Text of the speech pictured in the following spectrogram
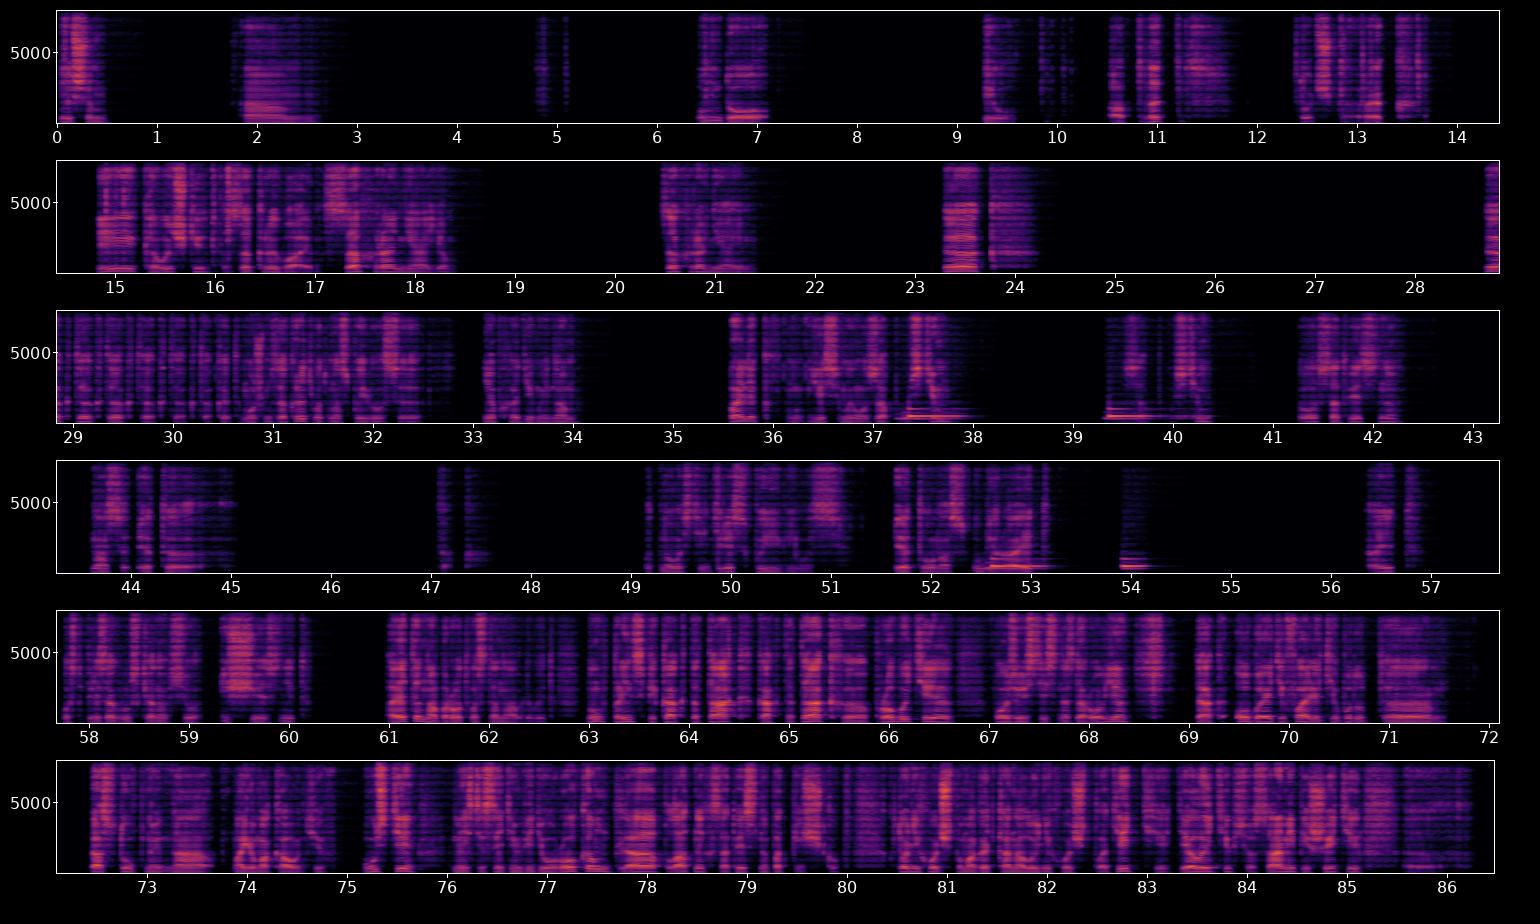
Пишем эм, undo fill applet .rec и кавычки закрываем, сохраняем. Сохраняем. Так. Так, так, так, так, так, так. Это можем закрыть. Вот у нас появился необходимый нам файлик. Ну, если мы его запустим, запустим, то, соответственно, у нас это... Так. Вот новости интереса появилась. Это у нас убирает. Убирает. После перезагрузки оно все исчезнет. А это, наоборот, восстанавливает. Ну, в принципе, как-то так, как-то так. Э, пробуйте, пользуйтесь на здоровье. Так, оба эти файлики будут э, доступны на моем аккаунте в Boosty вместе с этим видеоуроком для платных, соответственно, подписчиков. Кто не хочет помогать каналу и не хочет платить, делайте все сами, пишите. Э,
